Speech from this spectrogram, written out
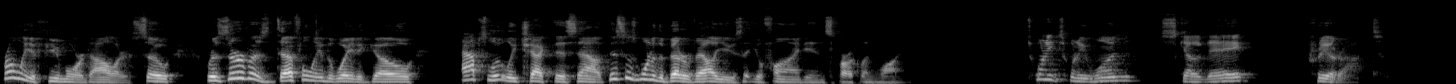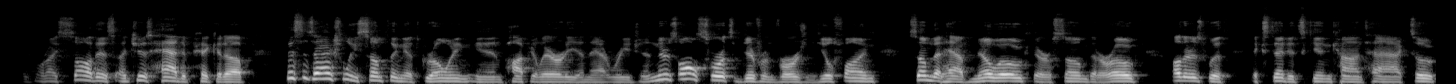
for only a few more dollars. So Reserva is definitely the way to go. Absolutely check this out. This is one of the better values that you'll find in sparkling wine. 2021 Scala Dei Priorat. When I saw this, I just had to pick it up. This is actually something that's growing in popularity in that region. And there's all sorts of different versions. You'll find some that have no oak. There are some that are oaked. Others with extended skin contact. So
